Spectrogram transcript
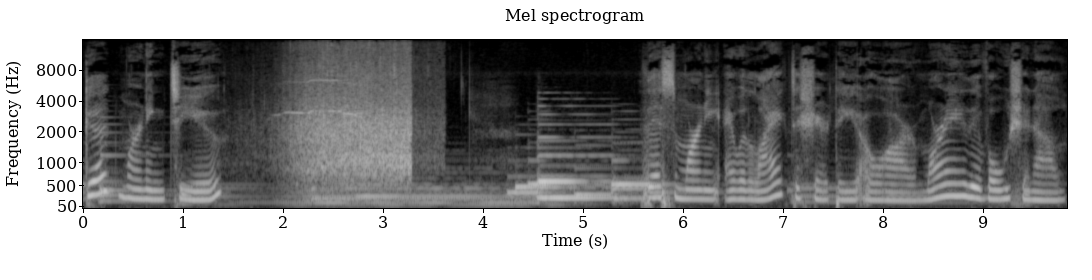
Good morning to you. This morning, I would like to share to you our morning devotional.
